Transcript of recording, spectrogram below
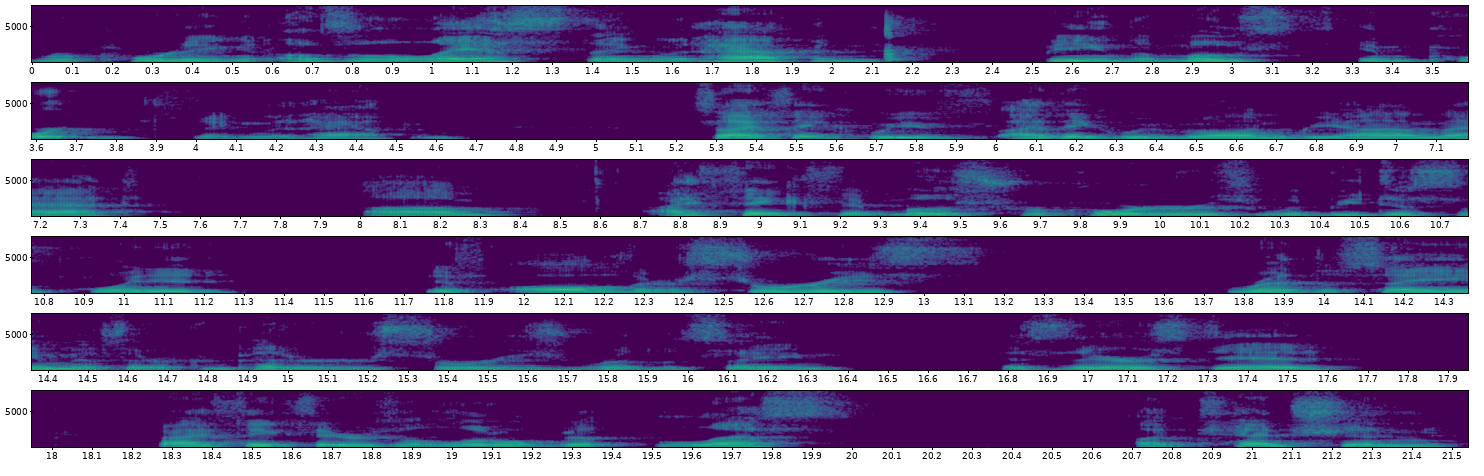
reporting of the last thing that happened being the most important thing that happened. So I think we've I think we've gone beyond that. Um, I think that most reporters would be disappointed if all their stories read the same, if their competitors' stories read the same as theirs did. And I think there's a little bit less attention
